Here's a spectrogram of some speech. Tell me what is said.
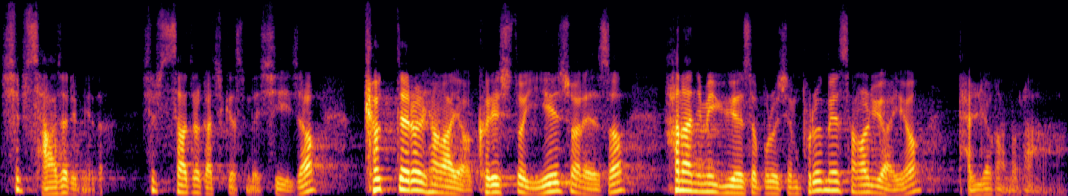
14절입니다. 14절 같이 읽겠습니다. 시작. 표대를 향하여 그리스도 예수 안에서 하나님이 위에서 부르신 부름의 상을 위하여 달려가노라.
